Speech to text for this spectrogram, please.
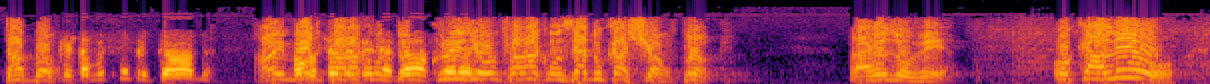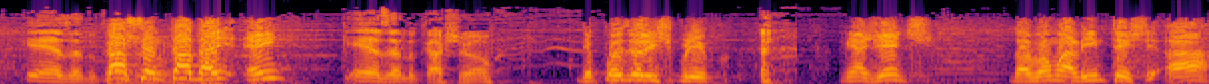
Tá bom. Porque está muito complicado. Ao invés de falar com o Tom Cruise, cara. eu vou falar com o Zé do Caixão. Pronto. Pra resolver. Ô, Calil, Quem é Zé do tá Caixão? sentado aí, hein? Quem é Zé do Caixão? Depois eu lhe explico. Minha gente, nós vamos ali em. Ah,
